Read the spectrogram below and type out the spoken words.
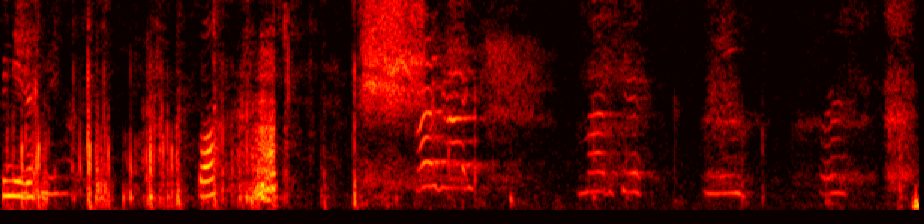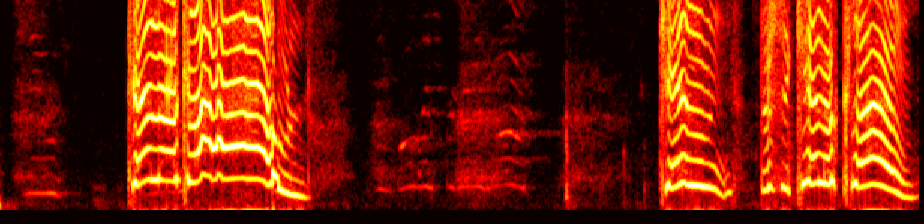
We need a. What? Shh. Killer clown! Kill! There's a killer clown!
